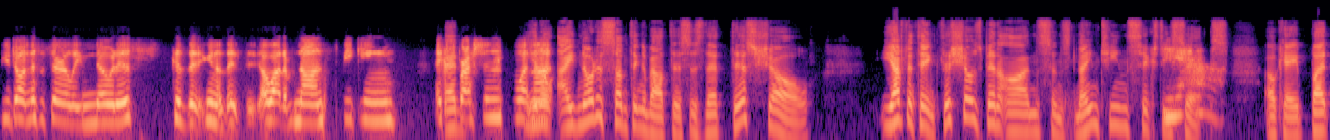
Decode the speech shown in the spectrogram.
you don't necessarily notice because you know the, a lot of non-speaking expressions and You whatnot. know, I noticed something about this is that this show, you have to think, this show's been on since 1966. Okay, but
